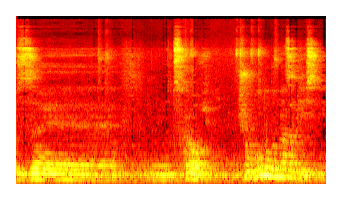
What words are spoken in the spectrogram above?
з, е, з кров'ю. Чому? Ну, вона заплісніє.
